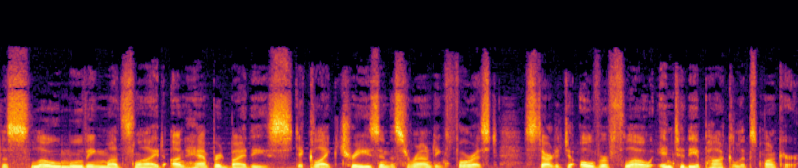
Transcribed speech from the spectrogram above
The slow moving mudslide, unhampered by the stick like trees in the surrounding forest, started to overflow into the apocalypse bunker.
